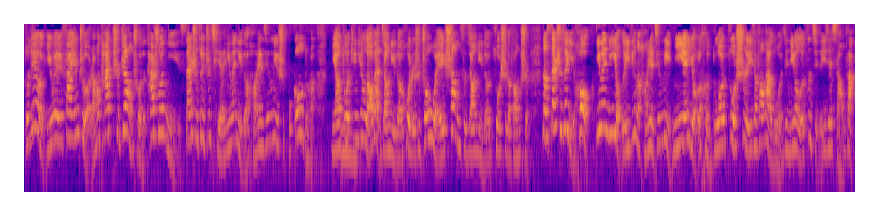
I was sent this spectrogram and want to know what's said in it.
昨天有一位发言者，然后他是这样说的：“他说你三十岁之前，因为你的行业经历是不够的嘛，你要多听听老板教你的，或者是周围上司教你的做事的方式。那三十岁以后，因为你有了一定的行业经历，你也有了很多做事的一些方法逻辑，你有了自己的一些想法。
